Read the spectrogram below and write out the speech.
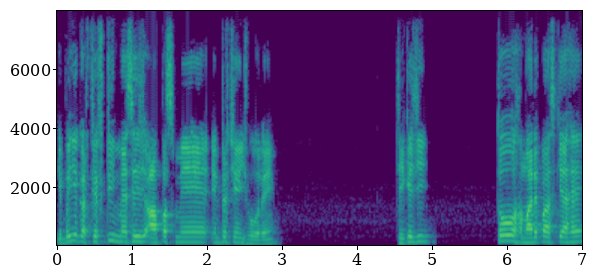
कि, भाई, अगर 50 मैसेज आपस में इंटरचेंज हो रहे हैं, ठीक है जी? तो हमारे पास क्या है?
